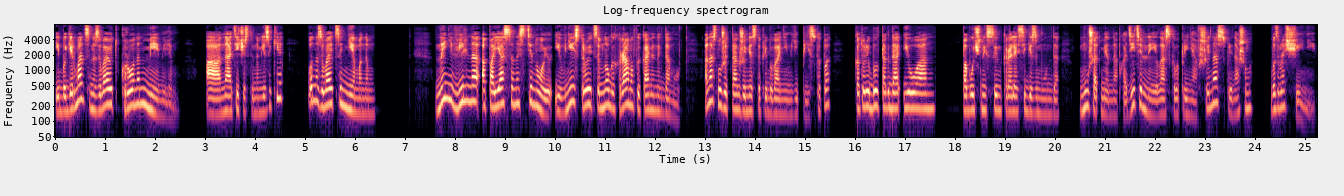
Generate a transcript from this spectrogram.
ибо германцы называют Кронан Мемелем, а на отечественном языке он называется Неманом. Ныне Вильна опоясана стеною, и в ней строится много храмов и каменных домов. Она служит также местопребыванием епископа, который был тогда Иоанн, побочный сын короля Сигизмунда, муж отменно обходительный и ласково принявший нас при нашем возвращении.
